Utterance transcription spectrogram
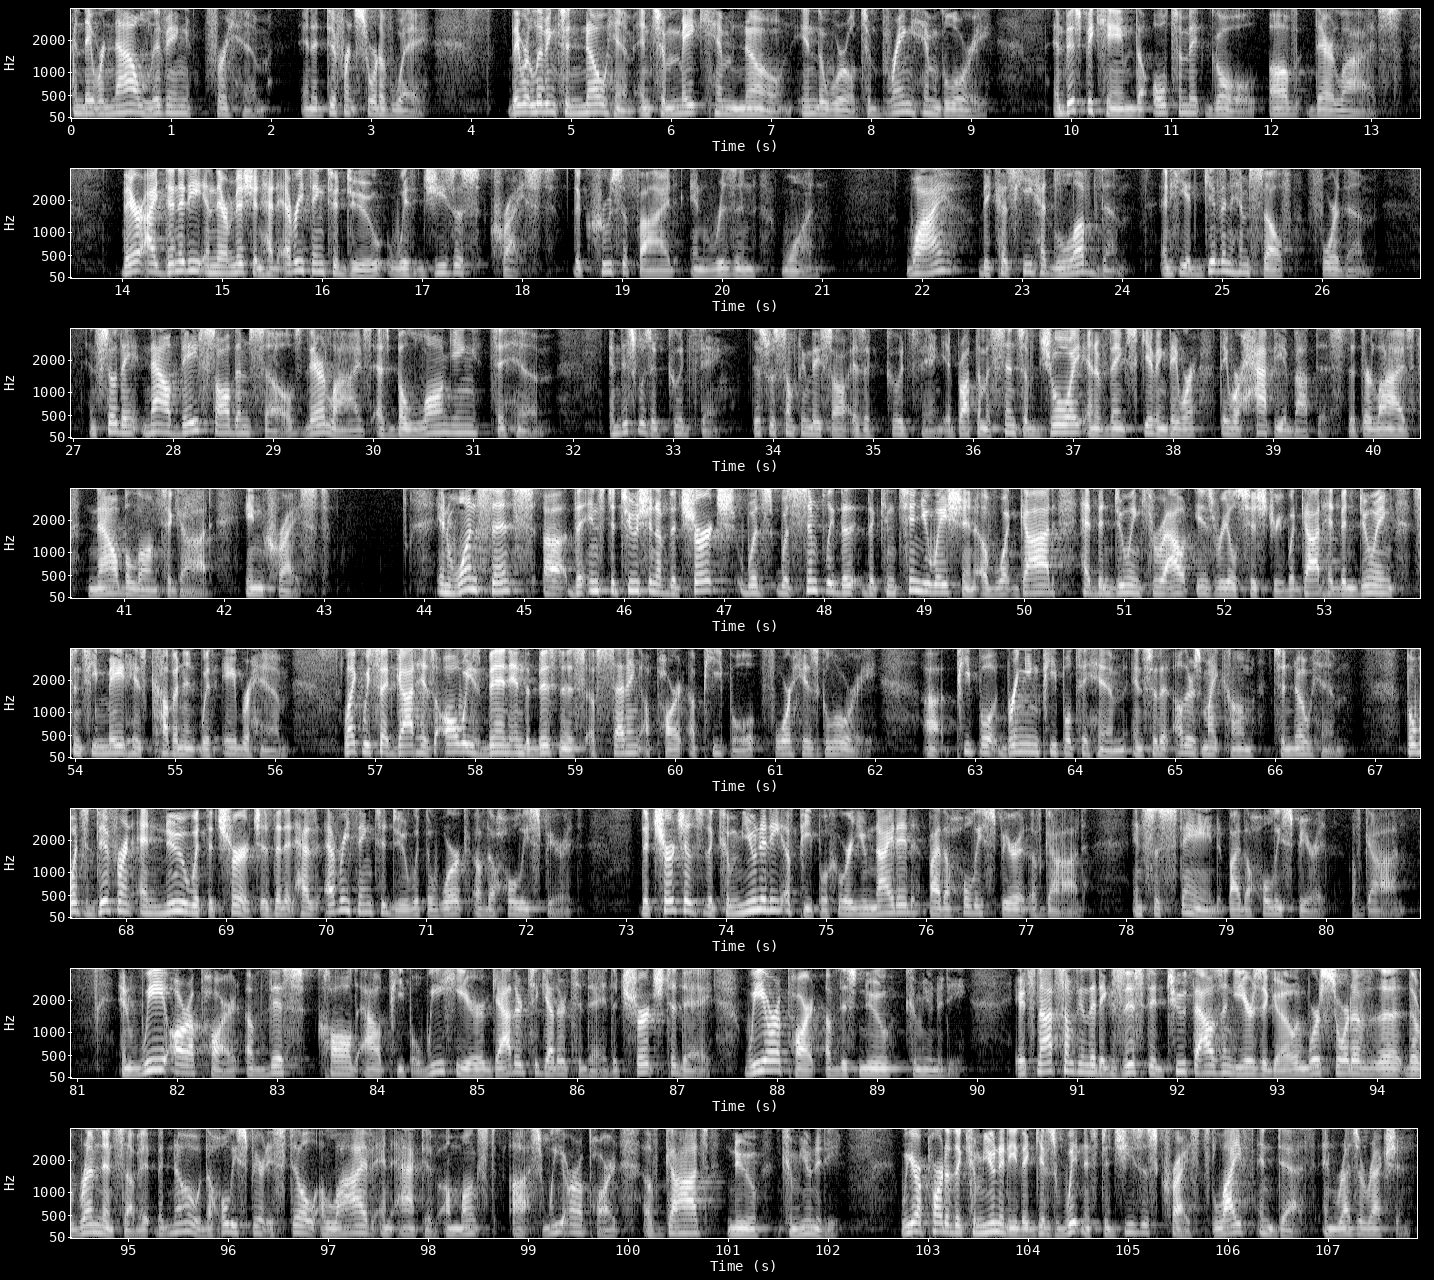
and they were now living for Him in a different sort of way. They were living to know Him and to make Him known in the world, to bring Him glory. And this became the ultimate goal of their lives. Their identity and their mission had everything to do with Jesus Christ the crucified and risen one. Why? Because he had loved them and he had given himself for them. And so they now they saw themselves, their lives as belonging to him. And this was a good thing. This was something they saw as a good thing. It brought them a sense of joy and of thanksgiving. They were, they were happy about this, that their lives now belong to God in Christ. In one sense, uh, the institution of the church was, was simply the, the continuation of what God had been doing throughout Israel's history, what God had been doing since he made his covenant with Abraham. Like we said, God has always been in the business of setting apart a people for his glory, uh, people, bringing people to him, and so that others might come to know him. But what's different and new with the church is that it has everything to do with the work of the Holy Spirit. The church is the community of people who are united by the Holy Spirit of God and sustained by the Holy Spirit of God. And we are a part of this called out people. We here, gathered together today, the church today, we are a part of this new community. It's not something that existed 2,000 years ago and we're sort of the, the remnants of it. But no, the Holy Spirit is still alive and active amongst us. We are a part of God's new community. We are part of the community that gives witness to Jesus Christ's life and death and resurrection,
